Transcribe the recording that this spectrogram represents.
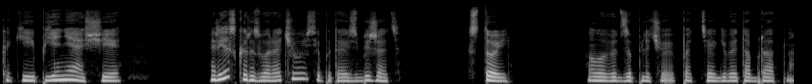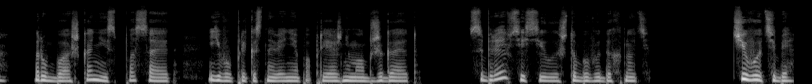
какие пьянящие. Резко разворачиваюсь и пытаюсь бежать. «Стой!» Ловит за плечо и подтягивает обратно. Рубашка не спасает. Его прикосновения по-прежнему обжигают. Собираю все силы, чтобы выдохнуть. «Чего тебе?»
